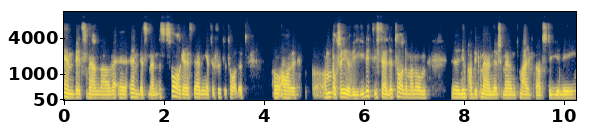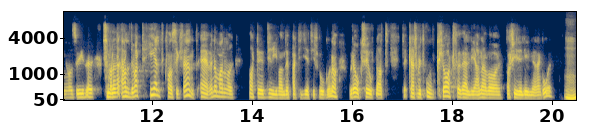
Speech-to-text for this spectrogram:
eh, ämbetsmännens svagare ställning efter 70-talet har, har man också övergivit. Istället talar man om eh, Eh, new Public Management, marknadsstyrning och så vidare. Så man har aldrig varit helt konsekvent, även om man har varit det drivande partiet i frågorna. Och det har också gjort att det kanske blivit oklart för väljarna var, var skiljelinjerna går. Mm.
